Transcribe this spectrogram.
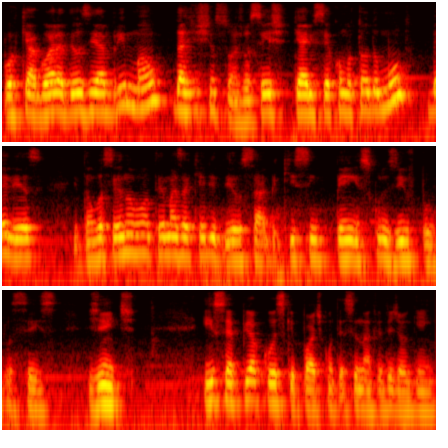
porque agora Deus ia abrir mão das distinções. Vocês querem ser como todo mundo? Beleza. Então vocês não vão ter mais aquele Deus, sabe, que se empenha exclusivo por vocês. Gente, isso é a pior coisa que pode acontecer na vida de alguém.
